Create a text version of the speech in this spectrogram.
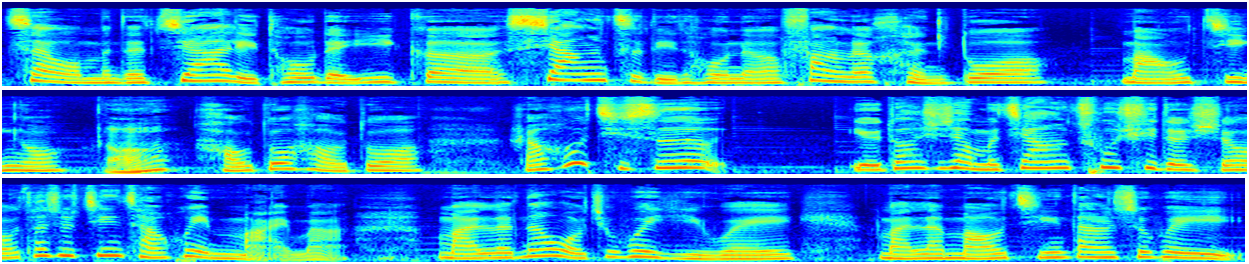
在我们的家里头的一个箱子里头呢，放了很多毛巾哦，啊，好多好多。然后其实有段时间我们经常出去的时候，他就经常会买嘛，买了呢，我就会以为买了毛巾当然是会。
